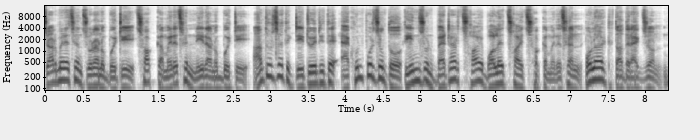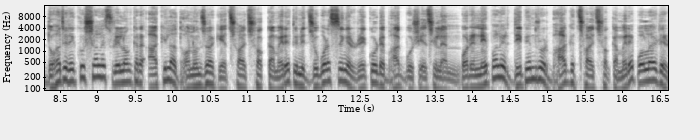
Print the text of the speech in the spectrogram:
চার মেরেছেন চুরানব্বইটি, ছক্কা মেরেছেন নিরানব্বইটি। আন্তর্জাতিক টি টোয়েন্টিতে এখন পর্যন্ত তিনজন ব্যাটার ছয় বলে ছয় ছক্কা মেরেছেন। পোলার্ড তাদের একজন। দু হাজার একুশ সালে শ্রীলঙ্কার আকিলা ধনঞ্জয়কে ছয় ছক্কা মেরে তিনি যুবরাজ সিং এর রেকর্ডে ভাগ বসিয়েছিলেন। পরে নেপালের দীপেন্দ্রর ভাগ ছয় ছক্কা মেরে পোলার্ডের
